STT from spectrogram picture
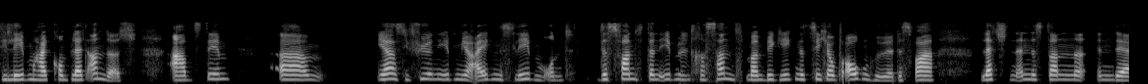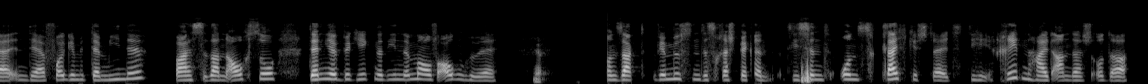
Die leben halt komplett anders. Aber trotzdem, ähm, ja, sie führen eben ihr eigenes Leben und das fand ich dann eben interessant. Man begegnet sich auf Augenhöhe. Das war letzten Endes dann in der, in der Folge mit der Mine, war es dann auch so. Daniel begegnet ihnen immer auf Augenhöhe. Ja. Und sagt, wir müssen das respektieren. Die sind uns gleichgestellt. Die reden halt anders oder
